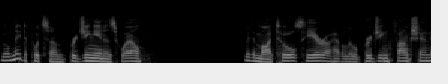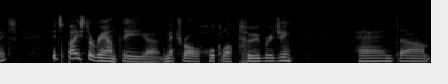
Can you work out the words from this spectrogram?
We'll need to put some bridging in as well. Within my tools here I have a little bridging function. It's it's based around the uh, Metroll Hooklock 2 bridging and um,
